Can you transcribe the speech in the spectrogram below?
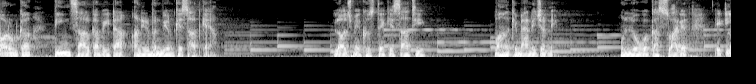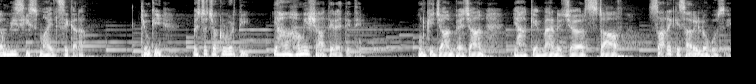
और उनका तीन साल का बेटा अनिर्बन भी उनके साथ गया। लॉज में घुसते के साथ ही वहाँ के मैनेजर ने उन लोगों का स्वागत एक लंबी सी स्माइल से करा, क्योंकि मिस्टर चक्रवर्ती यहाँ हमेशा आते रहते थे। उनकी जान पहचान, यहाँ के मैनेजर, स्टाफ, सारे के सारे लोगों से।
